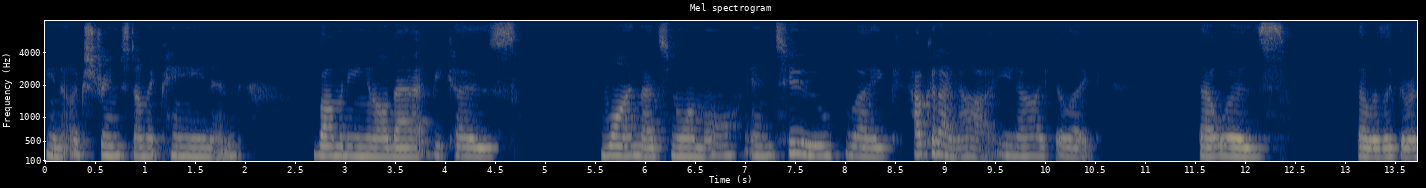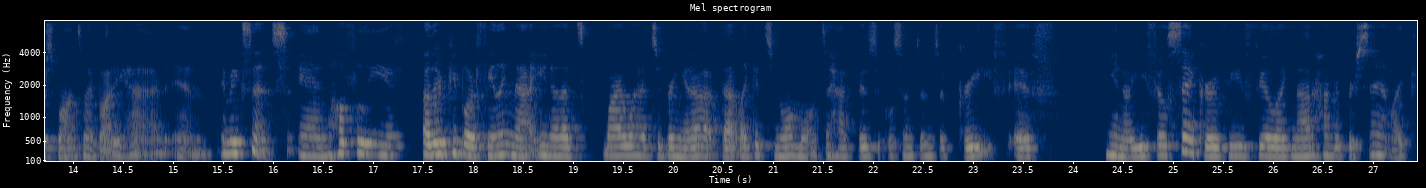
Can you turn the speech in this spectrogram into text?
you know, extreme stomach pain and vomiting and all that because one, that's normal. And two, like, how could I not? You know, I feel like that was that was like the response my body had and it makes sense and hopefully if other people are feeling that you know that's why i wanted to bring it up that like it's normal to have physical symptoms of grief if you know you feel sick or if you feel like not 100% like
